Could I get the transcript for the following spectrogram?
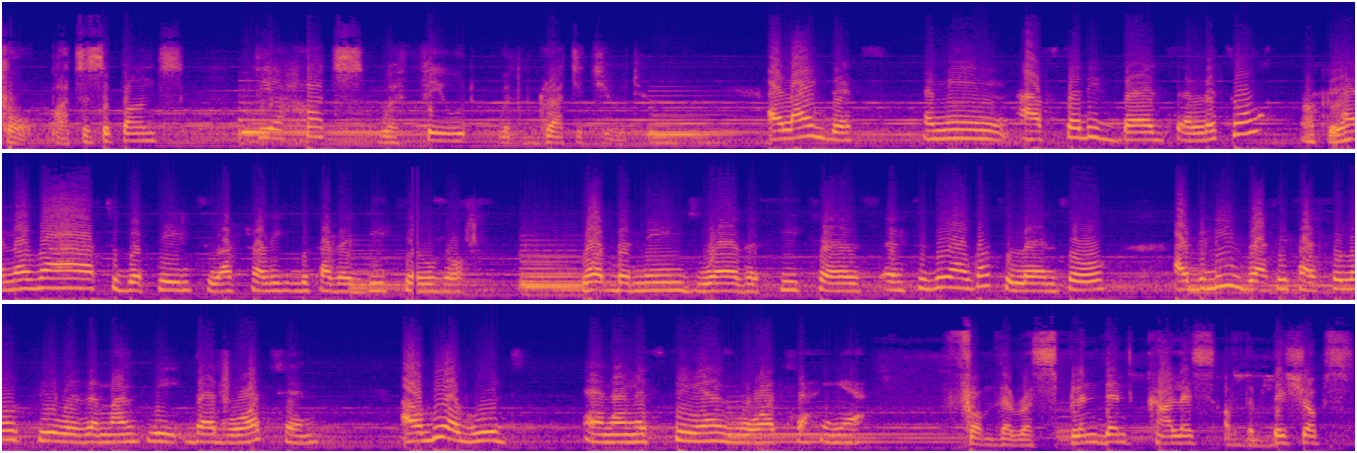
For participants, their hearts were filled with gratitude. I like this. I mean, I've studied birds a little. Okay. I never took the pain to actually look at the details of what the names were, the features, and today I got to learn. So I believe that if I follow through with the monthly bird watching, I'll be a good and an experienced watcher here. From the resplendent colors of the bishops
